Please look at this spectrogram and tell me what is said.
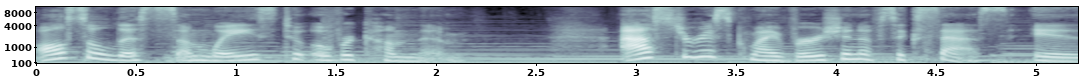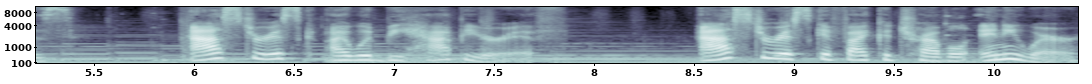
Also lists some ways to overcome them. Asterisk my version of success is. Asterisk I would be happier if. Asterisk if I could travel anywhere,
